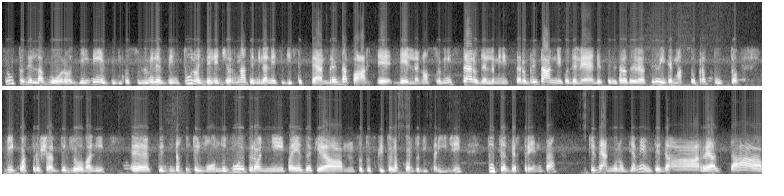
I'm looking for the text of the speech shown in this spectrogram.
frutto del lavoro dei mesi di questo 2021 e delle giornate milanesi di settembre da parte del nostro Ministero, del Ministero britannico, delle, del Segretariato delle Nazioni Unite, ma soprattutto di 400 giovani eh, da tutto il mondo, due per ogni paese che ha mh, sottoscritto l'accordo di Parigi, tutti under 30, che vengono ovviamente da realtà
